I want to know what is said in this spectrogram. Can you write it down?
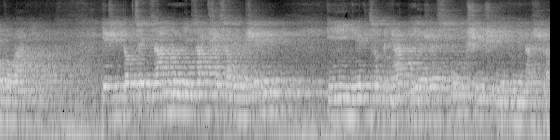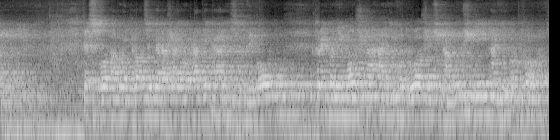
powołanie. Jeśli to chce iść za mną, niech zaprze samego siebie i niech co dnia bierze Te słowa, moi drodzy, wyrażają radykalizm wyboru, którego nie można ani odłożyć na później, ani odwołać.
